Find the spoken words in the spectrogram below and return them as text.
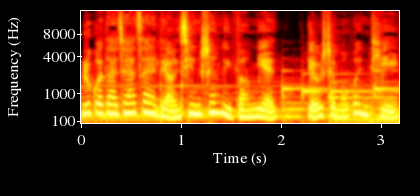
如果大家在两性生理方面有什么问题？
